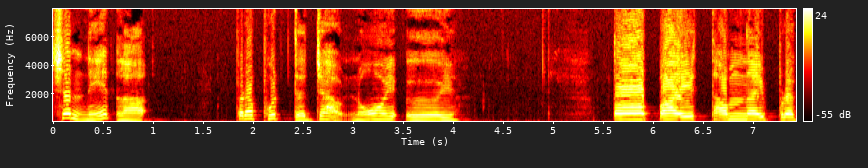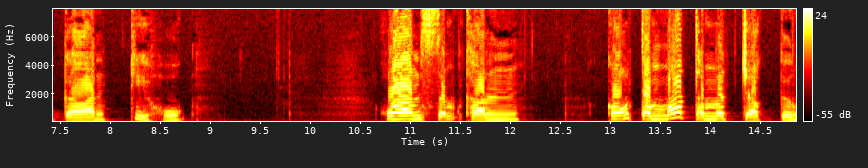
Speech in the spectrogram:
เช่นนี้ละพระพุทธเจ้าน้อยเอ่ยต่อไปทำในประการที่หกความสำคัญ ของธรรมะธรรมจักกึ่ง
